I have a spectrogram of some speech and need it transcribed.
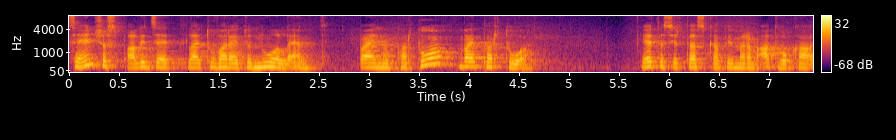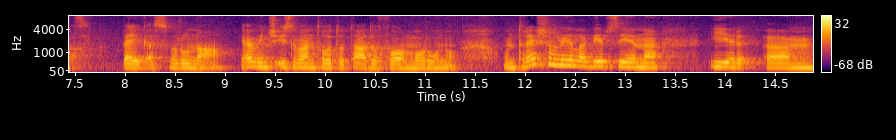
cenšas palīdzēt, lai tu varētu nolemt vai nu par to, vai par to. Ja, tas ir tas, kā piemēram advokāts beigās runā. Ja, viņš izmantotu tādu formu runu. Un trešā liela virziena ir um,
